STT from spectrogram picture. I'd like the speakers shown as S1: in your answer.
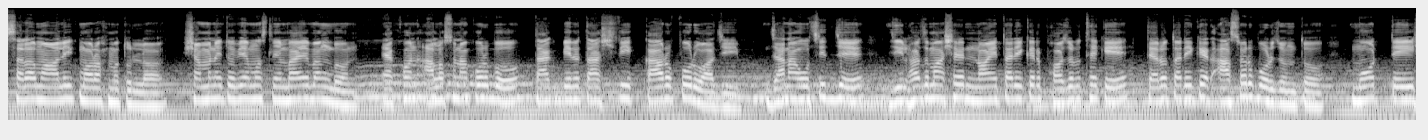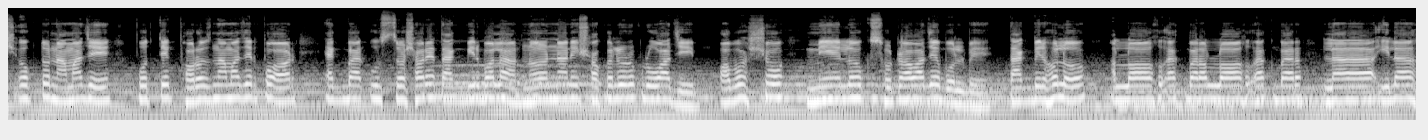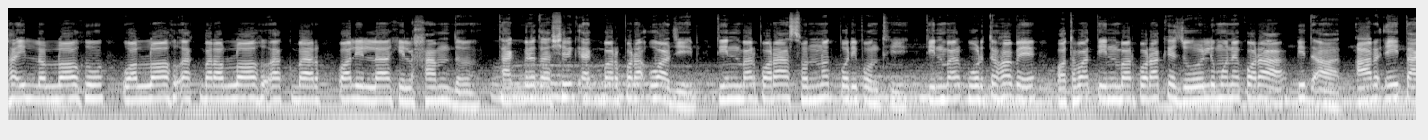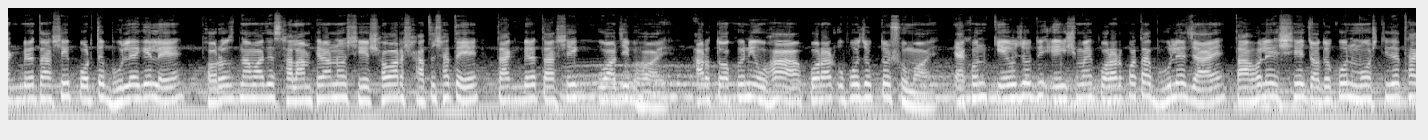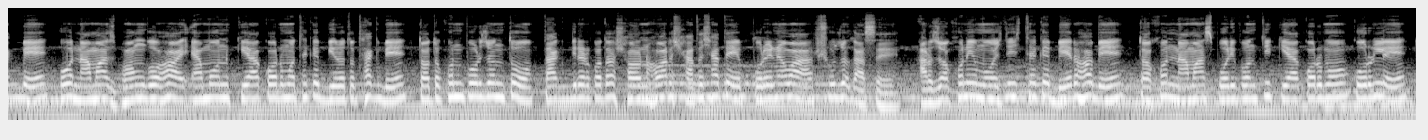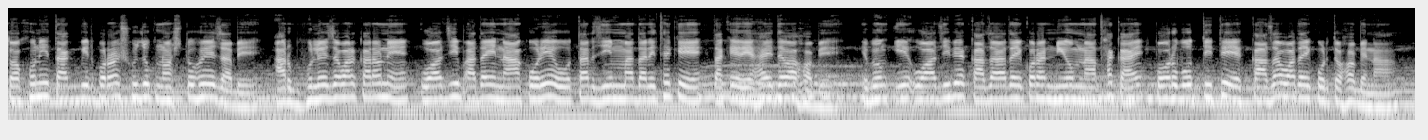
S1: আসসালামু আলাইকুম রহমতুল্লাহ সম্মানিত বিয়া মুসলিম ভাই এবং বোন, এখন আলোচনা করব তাকবির তাশরিক কার ওপর ওয়াজিব? জানা উচিত যে জিলহজ মাসের নয় তারিখের ফজর থেকে ১৩ তারিখের আসর পর্যন্ত মোট তেইশ উক্ত নামাজে প্রত্যেক ফরজ নামাজের পর একবার উচ্চ স্বরে তাকবীর বলা নর নারী সকলের উপর ওয়াজিব। অবশ্য মেয়ে লোক ছোট আওয়াজে বলবে, তাকবির হলো, আল্লাহ আকবার আল্লাহ আকবার, লা ইলাহা ইল্লাল্লাহু, ওয়াল্লাহু আকবার, আল্লাহু আকবার, ওয়ালিল্লাহিল হামদ। তাকবীর তাশরিক একবার পড়া ওয়াজিব, তিনবার পড়া সন্নত পরিপন্থী। তিনবার পড়তে হবে অথবা তিনবার পড়াকে জরুরি মনে করা বিদআত। আর এই তাকবীর তাশরিক পড়তে ভুলে গেলে ফরজ নামাজে সালাম ফেরানো শেষ হওয়ার সাথে সাথে তাকবীর তাশরিক ওয়াজিব হয়। আর তখনই উহা পড়ার উপযুক্ত সময়। এখন কেউ যদি এই সময় পড়ার কথা ভুলে যায়, তাহলে সে যতক্ষণ মসজিদে থাকবে ও নামাজ ভঙ্গ হয় এমন ক্রিয়াকর্ম থেকে বিরত থাকবে, ততক্ষণ পর্যন্ত তাকবীরের কথা স্মরণ হওয়ার সাথে সাথে পড়ে নেওয়ার সুযোগ আছে। আর যখনই মসজিদ থেকে বের হবে, তখন নামাজ পরিপন্থী ক্রিয়াকর্ম করলে তখনই তাকবীর পড়ার সুযোগ নষ্ট হয়ে যাবে। আর ভুলে যাওয়ার কারণে ওয়াজিব আদায় না করেও তার জিম্মাদারি থেকে তাকে রেহাই দেওয়া হবে এবং এ ওয়াজিবে কাজা আদায় করার নিয়ম না থাকায় পরবর্তীতে কাজাও আদায় করতে হবে না।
